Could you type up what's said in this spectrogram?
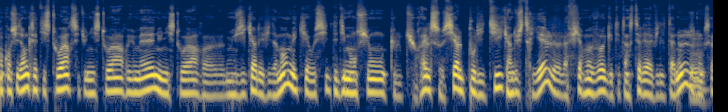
en considérant que cette histoire, c'est une histoire humaine, une histoire euh, musicale évidemment, mais qui a aussi des dimensions culturelles, sociales, politiques, industrielles. La firme Vogue était installée à Villetaneuse, mmh. donc ça,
